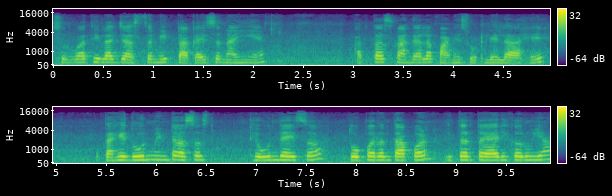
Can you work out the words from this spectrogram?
सुरुवातीला जास्त मीठ टाकायचं नाही आहे आत्ताच कांद्याला पाणी सुटलेलं आहे. आता हे दोन मिनटं असंच ठेवून द्यायचं. तोपर्यंत आपण इतर तयारी करूया.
